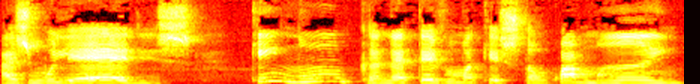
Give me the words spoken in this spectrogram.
As mulheres, quem nunca, né, teve uma questão com a mãe,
